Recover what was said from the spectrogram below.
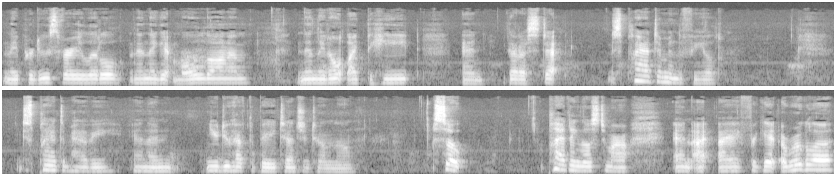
and they produce very little and then they get mold on them and then they don't like the heat and you gotta step just plant them in the field. Just plant them heavy and then you do have to pay attention to them though. So planting those tomorrow and I, I forget arugula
